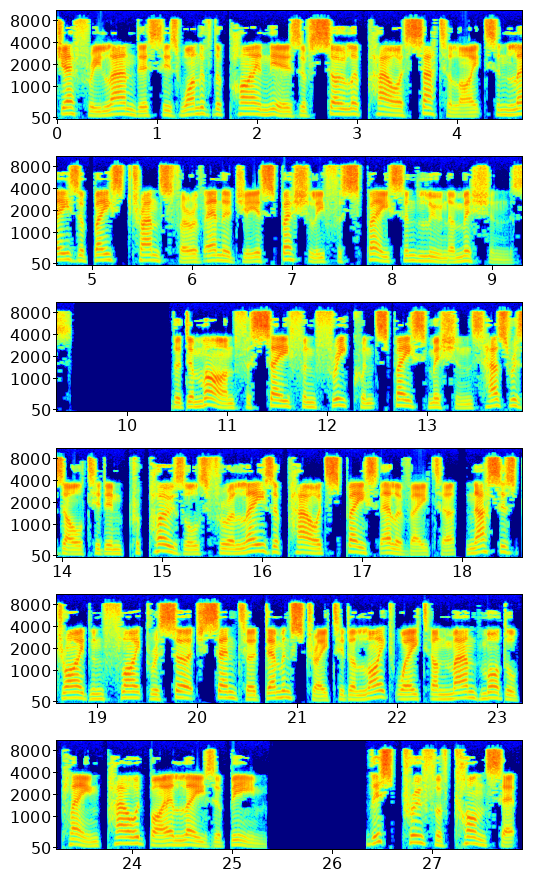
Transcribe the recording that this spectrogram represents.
Geoffrey Landis is one of the pioneers of solar power satellites and laser-based transfer of energy, especially for space and lunar missions. The demand for safe and frequent space missions has resulted in proposals for a laser-powered space elevator. NASA's Dryden Flight Research Center demonstrated a lightweight unmanned model plane powered by a laser beam. This proof of concept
